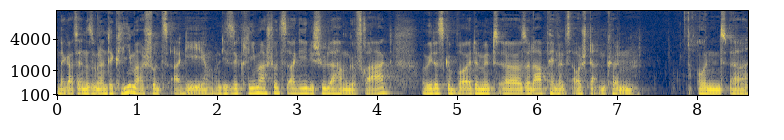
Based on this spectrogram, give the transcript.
Und da gab es eine sogenannte Klimaschutz AG. Und diese Klimaschutz AG, die Schüler haben gefragt, ob wir das Gebäude mit äh, Solarpanels ausstatten können. Und äh,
